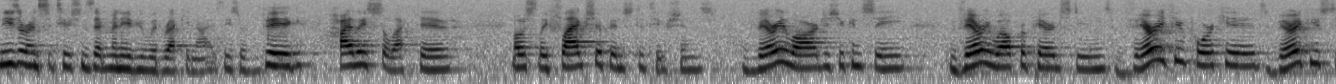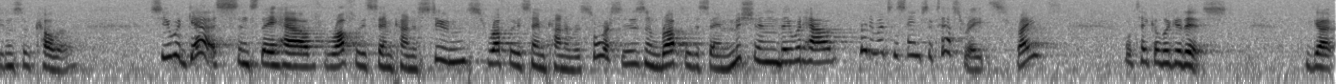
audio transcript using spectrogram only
These are institutions that many of you would recognize. These are big, highly selective, mostly flagship institutions very large, as you can see, very well prepared students, very few poor kids, very few students of color. So you would guess, since they have roughly the same kind of students, roughly the same kind of resources, and roughly the same mission, they would have pretty much the same success rates, right? We'll take a look at this. You got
